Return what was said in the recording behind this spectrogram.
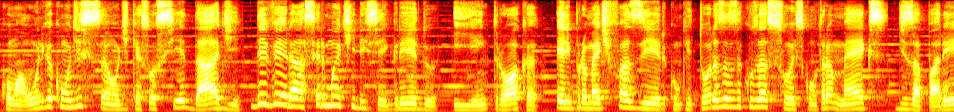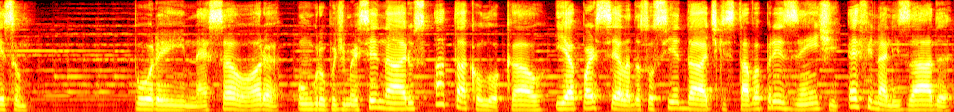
com a única condição de que a sociedade deverá ser mantida em segredo e, em troca, ele promete fazer com que todas as acusações contra Max desapareçam. Porém, nessa hora, um grupo de mercenários ataca o local e a parcela da sociedade que estava presente é finalizada,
